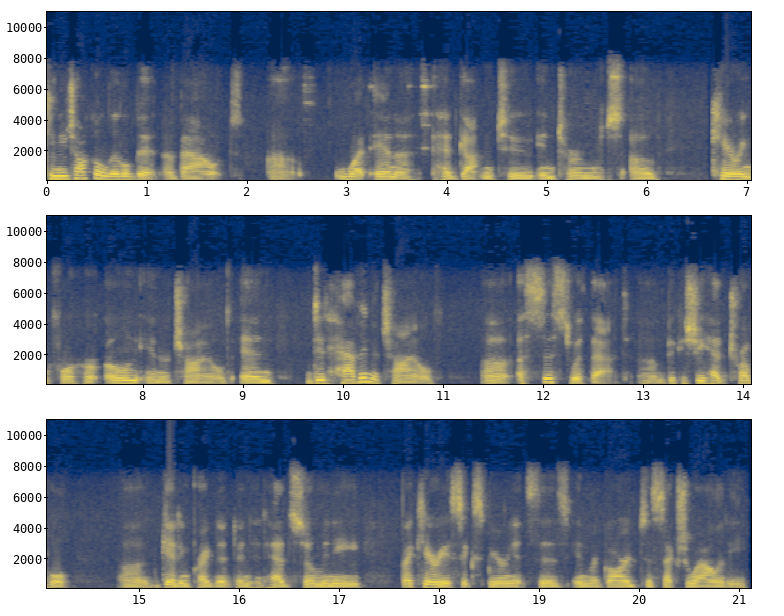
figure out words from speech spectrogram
Can you talk a little bit about uh, what Ana had gotten to in terms of caring for her own inner child? And did having a child uh, assist with that? Um, because she had trouble uh, getting pregnant and had had so many vicarious experiences in regard to sexuality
